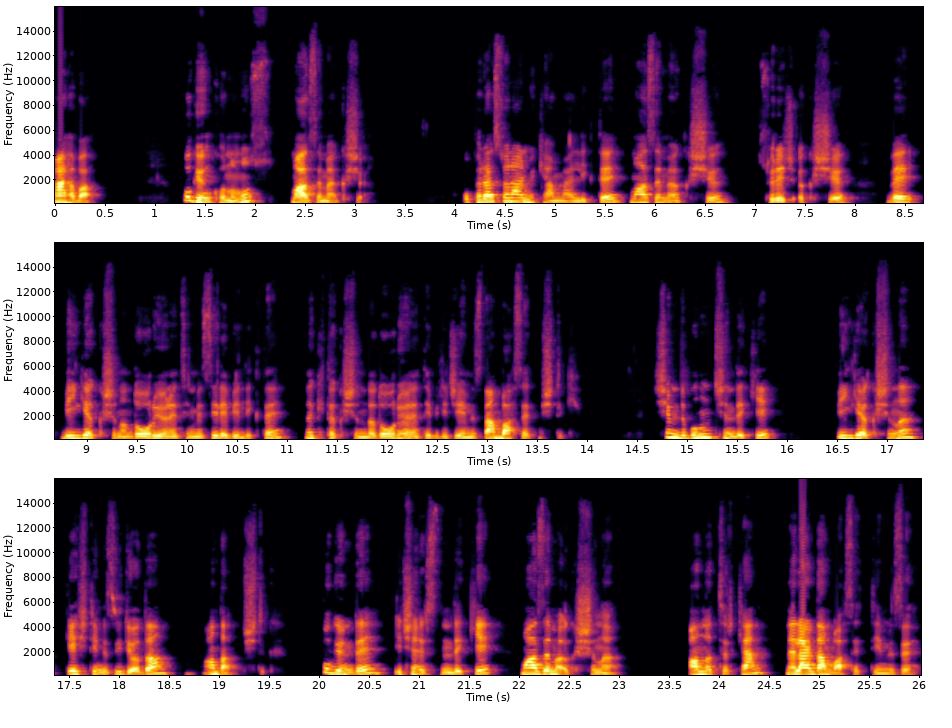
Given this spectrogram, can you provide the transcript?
Merhaba. Bugün konumuz malzeme akışı. Operasyonel mükemmellikte malzeme akışı, süreç akışı ve bilgi akışının doğru yönetilmesiyle birlikte nakit akışını da doğru yönetebileceğimizden bahsetmiştik. Şimdi bunun içindeki bilgi akışını geçtiğimiz videoda anlatmıştık. Bugün de içerisindeki malzeme akışını anlatırken nelerden bahsettiğimizi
